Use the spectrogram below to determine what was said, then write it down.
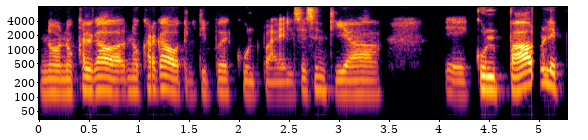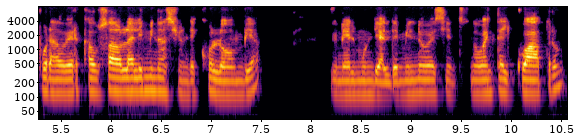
no, no cargaba, no cargaba otro tipo de culpa, él se sentía eh, culpable por haber causado la eliminación de Colombia en el Mundial de 1994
